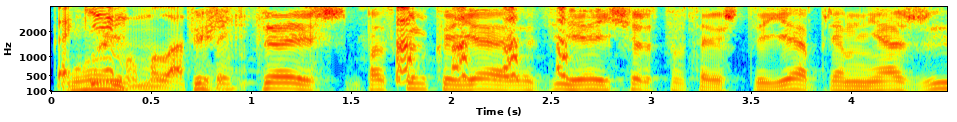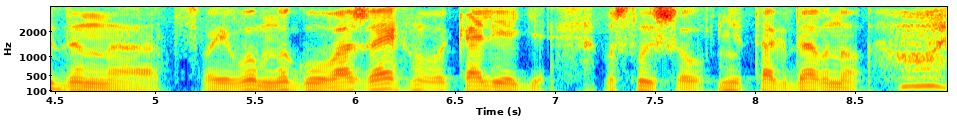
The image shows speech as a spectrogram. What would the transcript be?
Какие Ой, мы молодцы. Ты знаешь, поскольку я, я еще раз повторю, что я прям неожиданно от своего многоуважаемого коллеги услышал не так давно. Ой,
